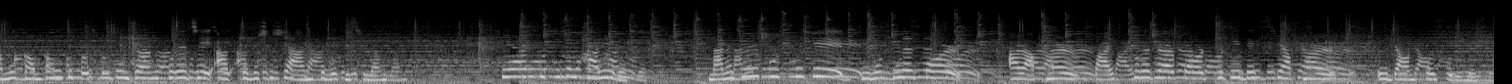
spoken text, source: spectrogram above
আমি কোম্পানিতে প্রথম দিন জয়েন করে যে আত্মবিশ্বাসী আনতে দেখেছিলাম, সে আর কোথাও যেন হারিয়ে গেছে। ম্যানেজারের পোস্ট থেকে ডিমোশনের পর আর আপনার বাইক চলে যাওয়ার পর থেকেই দেখছি আপনার এই ডাউনফল শুরু হয়েছে।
